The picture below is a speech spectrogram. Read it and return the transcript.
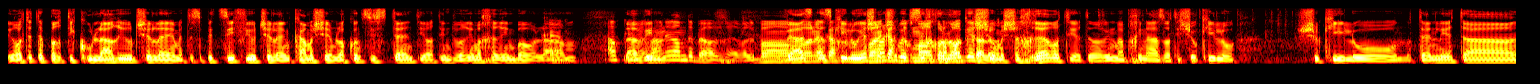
לראות את הפרטיקולריות שלהן, את הספציפיות שלהן, כמה שהן לא קונסיסטנטיות עם דברים אחרים בעולם. אוקיי, להבין- אבל אני לא מדבר על זה, אבל בוא ואז בוא אז ניקח- כאילו, יש בוא ניקח משהו דוגמאות פחות בפסיכולוגיה שהוא קלות. משחרר אותי, אתה מבין, מהבחינה הזאת, שהוא כאילו, שהוא כאילו נותן לי את ה...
